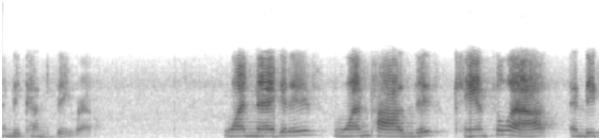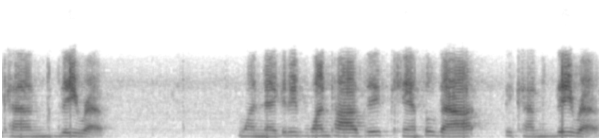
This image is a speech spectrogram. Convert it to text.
and become zero. One negative, one positive cancel out and become zero. One negative, one positive cancels out, becomes zero.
